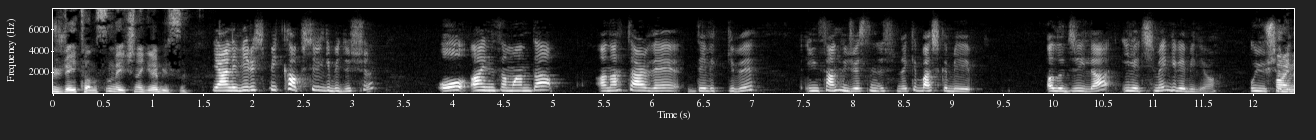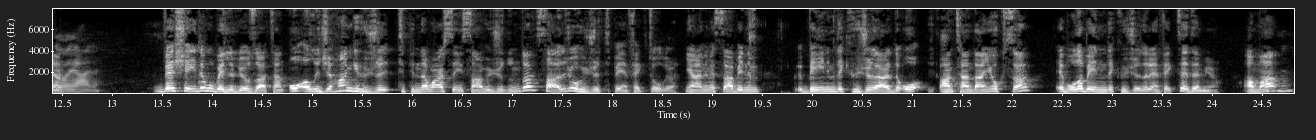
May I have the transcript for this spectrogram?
hücreyi tanısın ve içine girebilsin. Yani virüs bir kapsül gibi düşün. O aynı zamanda anahtar ve delik gibi insan hücresinin üstündeki başka bir alıcıyla iletişime girebiliyor. Uyuşabiliyor Aynen. yani. Ve şeyi de bu belirliyor zaten. O alıcı hangi hücre tipinde varsa insan vücudunda sadece o hücre tipi enfekte oluyor. Yani mesela benim beynimdeki hücrelerde o antenden yoksa Ebola beynimdeki hücreleri enfekte edemiyor. Ama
